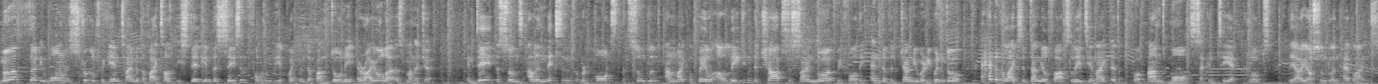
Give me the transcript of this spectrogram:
Moore, 31, has struggled for game time at the Vitality Stadium this season following the appointment of Andoni Iraola as manager. Indeed, the Sun's Alan Nixon reports that Sunderland and Michael Beale are leading the charge to sign Moore before the end of the January window, ahead of the likes of Daniel Farke's Leeds United for, and more second tier clubs. They are your Sunderland headlines.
